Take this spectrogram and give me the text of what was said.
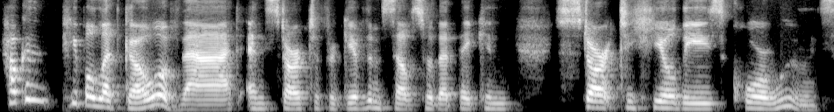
How can people let go of that and start to forgive themselves so that they can start to heal these core wounds?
